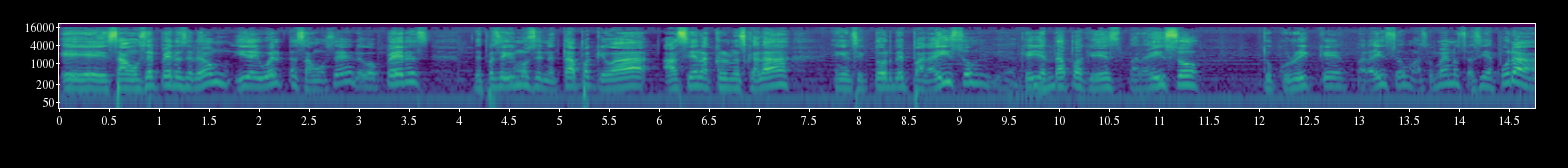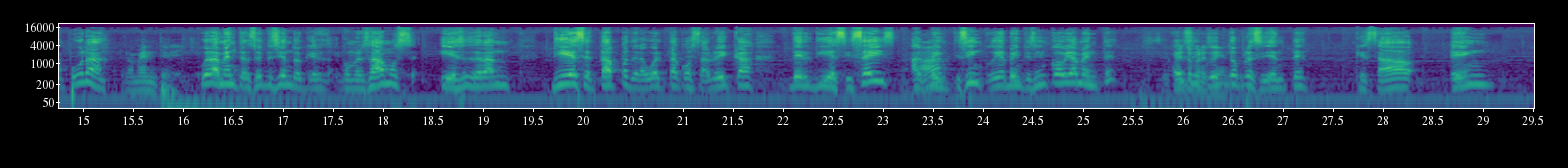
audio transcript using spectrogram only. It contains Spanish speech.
eh, San José Pérez de León, ida y vuelta, San José, luego Pérez, después seguimos en la etapa que va hacia la cronoescalada en el sector de Paraíso, aquella etapa que es Paraíso, Tucurrique, Paraíso, más o menos, así, pura, pura. Puramente. Puramente, estoy diciendo que conversamos y esas serán 10 etapas de la Vuelta a Costa Rica del 16 al 25. Y el 25, obviamente, el circuito presidente. que estaba en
